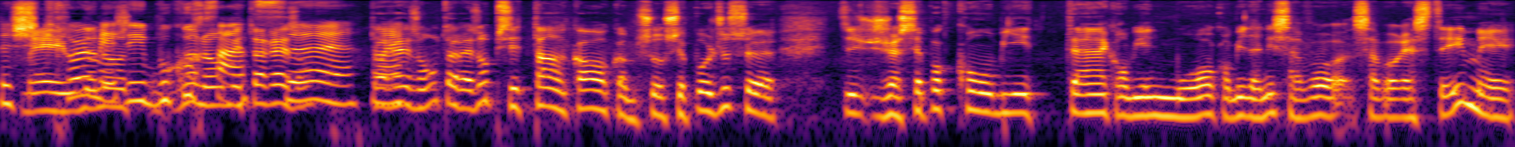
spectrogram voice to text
je suis Mais creux, non, mais j'ai beaucoup non, non, mais t'as raison. ça. T'as Ouais. raison, t'as raison. Puis c'est encore comme ça. C'est pas juste. euh, je sais pas combien de temps, combien de mois, combien d'années ça va, ça va rester, mais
